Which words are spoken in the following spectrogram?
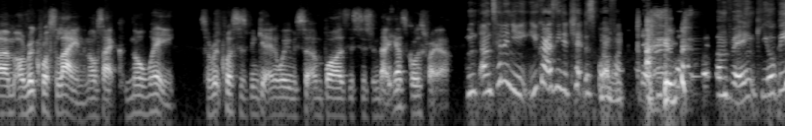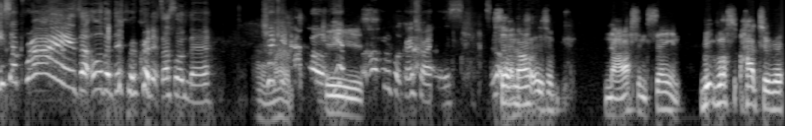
um, a Rick Ross line, and I was like, no way. So Rick Ross has been getting away with certain bars, this, this, and that. He has ghostwriter. I'm, I'm telling you, you guys need to check the Spotify credits. If you put something, you'll be surprised at all the different credits that's on there. Oh, Check it man. out. Yeah, a Jeez. lot of people put ghostwriters. A lot Certain artists are. Nah, that's insane. Rick Ross had to wr-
